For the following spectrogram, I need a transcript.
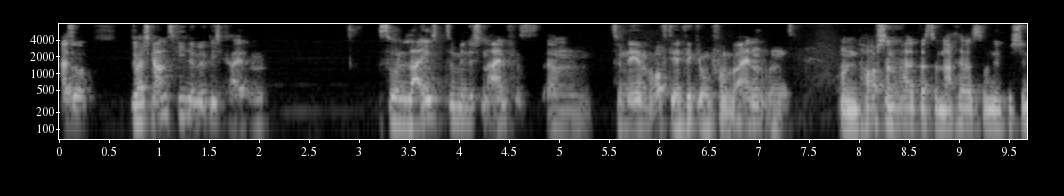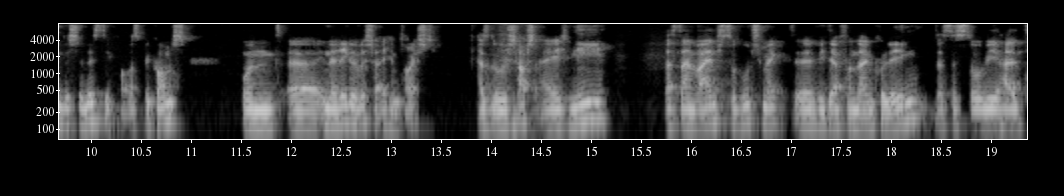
Also du hast ganz viele Möglichkeiten, so leicht zumindest einen Einfluss ähm, zu nehmen auf die Entwicklung vom Wein und, und hoffst dann halt, dass du nachher so eine bestimmte Stilistik rausbekommst. Und äh, in der Regel wirst du eigentlich enttäuscht. Also du schaffst eigentlich nie, dass dein Wein so gut schmeckt äh, wie der von deinen Kollegen. Das ist so wie halt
